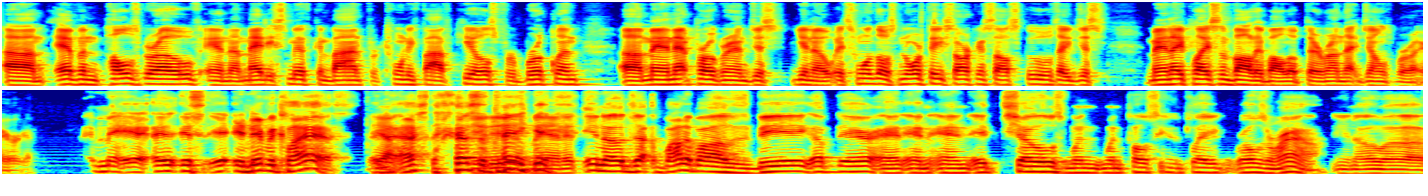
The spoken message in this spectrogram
Um, Evan Polesgrove and uh, Maddie Smith combined for 25 kills for Brookland. Uh, man, that program just, you know, it's one of those Northeast Arkansas schools. They just, man, they play some volleyball up there around that Jonesboro area. Man, it's in every class. Yeah, that's that's the thing. is, man. It's- you know, volleyball is big up there, and and and it shows when when postseason play rolls around. You know, uh,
